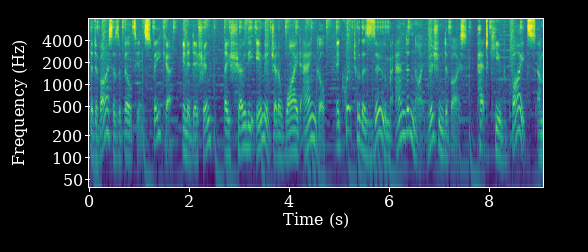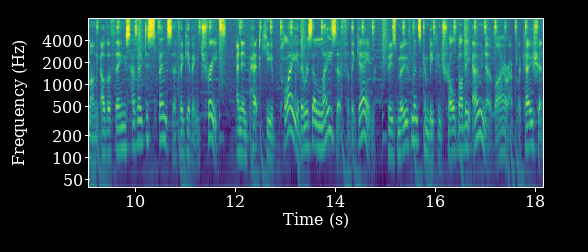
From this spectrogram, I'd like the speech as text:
The device has a built-in speaker. In addition, they show the image at a wide angle, equipped with a zoom and a night vision device. PetCube Bites, among other things, has a dispenser for giving treats, and in PetCube Play there is a laser for the game, whose movements can be controlled by the owner via application.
